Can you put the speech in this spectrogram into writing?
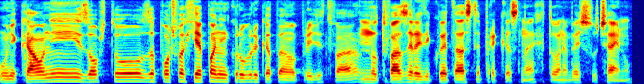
уникални и изобщо започва хепанинг рубриката, но преди това... Но това, заради което аз те прекъснах, то не беше случайно.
